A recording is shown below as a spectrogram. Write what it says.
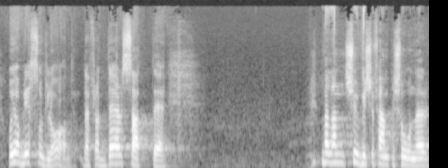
Och jag blev så glad, därför att där satt det mellan 20-25 personer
